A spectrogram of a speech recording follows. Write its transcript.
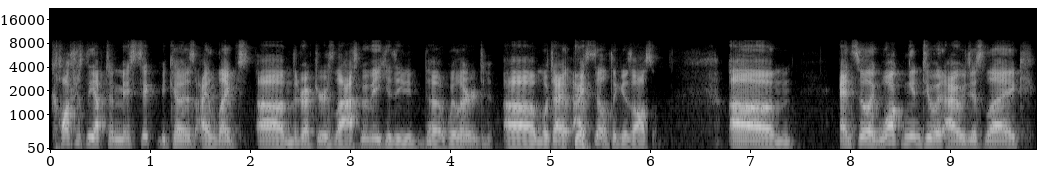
cautiously optimistic because I liked um, the director's last movie because he did the Willard, um, which I, yeah. I still think is awesome. Um, and so like walking into it, I was just like,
